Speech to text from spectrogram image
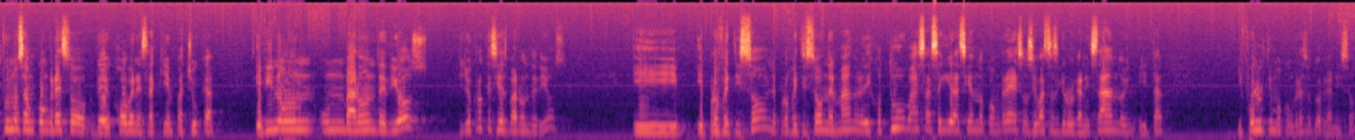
fuimos a un congreso de jóvenes aquí en Pachuca y vino un, varón de Dios, que yo creo que sí es varón de Dios, y, profetizó, le profetizó a un hermano, le dijo, tú vas a seguir haciendo congresos y vas a seguir organizando y tal. Y fue el último congreso que organizó.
